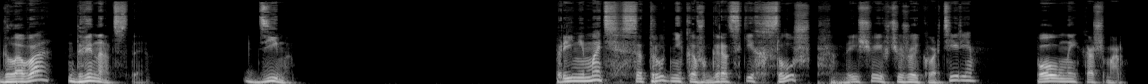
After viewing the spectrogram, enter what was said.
Глава 12. Дима. Принимать сотрудников городских служб, да еще и в чужой квартире, полный кошмар.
